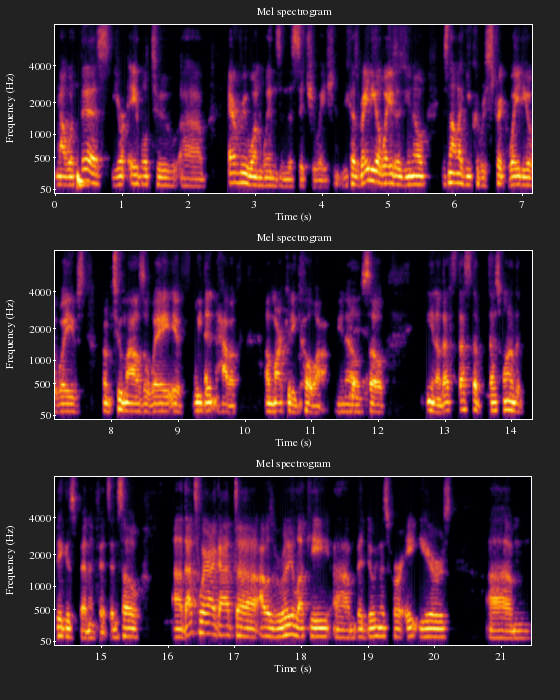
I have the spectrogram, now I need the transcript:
Now with this, you're able to uh, everyone wins in this situation because radio waves, as you know, it's not like you could restrict radio waves from two miles away if we didn't have a, a marketing co-op, you know. Yeah. So, you know, that's that's the that's one of the biggest benefits, and so uh, that's where I got. Uh, I was really lucky. Um, been doing this for eight years. Um,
